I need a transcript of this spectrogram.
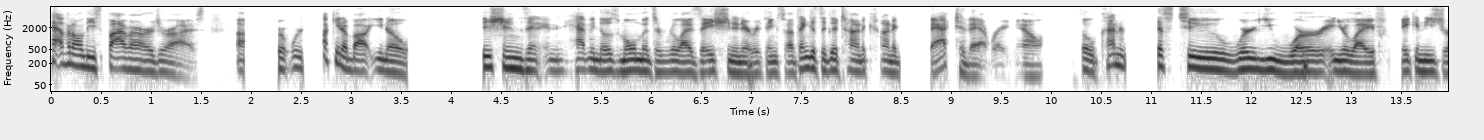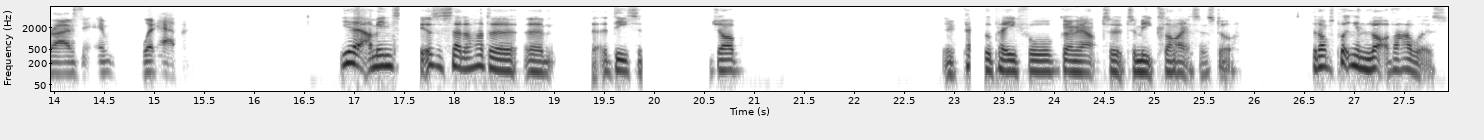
having all these five hour drives. Uh, but we're talking about, you know, and, and having those moments of realization and everything. So I think it's a good time to kind of back to that right now. So kind of just to where you were in your life making these drives and what happened. Yeah, I mean, as I said, I had a um, a decent job, you know, paid for, going out to to meet clients and stuff. But I was putting in a lot of hours,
